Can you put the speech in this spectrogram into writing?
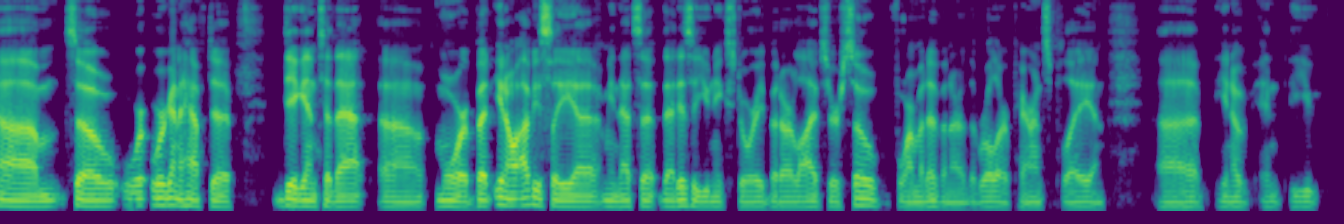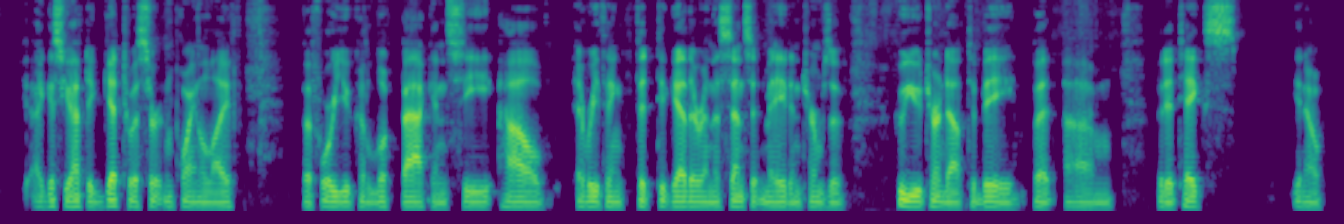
Um, so we're we're going to have to dig into that uh, more. But you know, obviously, uh, I mean that's a that is a unique story. But our lives are so formative, and our the role our parents play, and uh, you know, and you, I guess you have to get to a certain point in life before you can look back and see how everything fit together in the sense it made in terms of who you turned out to be. But um, but it takes you know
